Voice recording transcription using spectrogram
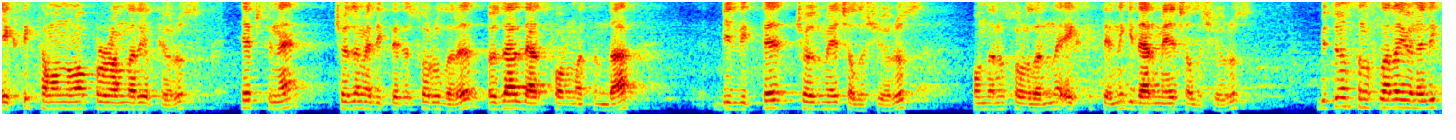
eksik tamamlama programları yapıyoruz. Hepsine çözemedikleri soruları özel ders formatında birlikte çözmeye çalışıyoruz. Onların sorularını, eksiklerini gidermeye çalışıyoruz. Bütün sınıflara yönelik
